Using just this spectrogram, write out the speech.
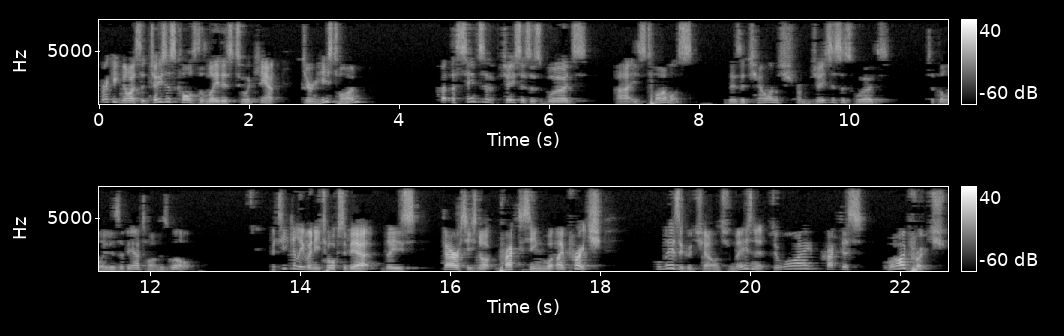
recognize that Jesus calls the leaders to account during his time, but the sense of Jesus' words uh, is timeless. There's a challenge from Jesus' words to the leaders of our time as well. Particularly when he talks about these Pharisees not practicing what they preach. Well, there's a good challenge for me, isn't it? Do I practice what I preach?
